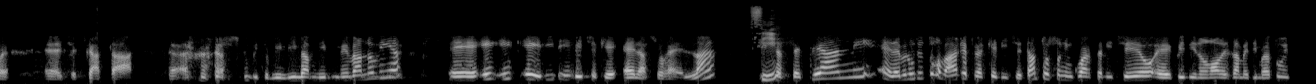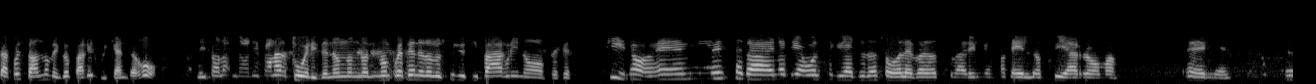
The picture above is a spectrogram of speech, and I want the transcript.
eh, c'è scatta eh, subito, mi, mi- mi- vanno via, e, e, e- e vede invece che è la sorella, Sì? 17 anni, ed è venuta a trovare perché dice tanto sono in quarta liceo e quindi non ho l'esame di maturità quest'anno, vengo a fare il weekend a Roma. Devi, parla- no, devi parlare tu Elide, non, non, non, pretendo dallo studio ti parlino perché... Sì, no, è, è stata la prima volta che viaggio da sola e vado a trovare il mio fratello qui a Roma. E niente.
